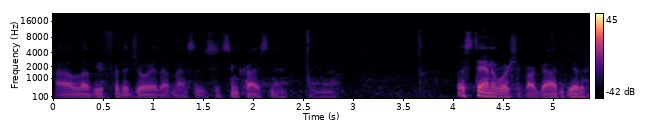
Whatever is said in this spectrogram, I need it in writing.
I love you for the joy of that message. It's in Christ's name. Amen. Let's stand and worship our God together.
